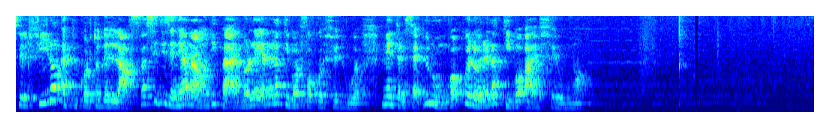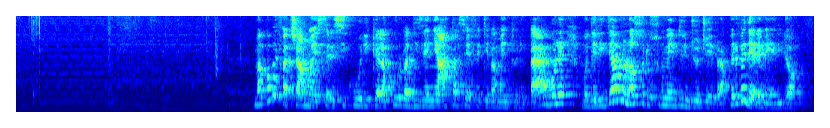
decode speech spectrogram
Se il filo è più corto dell'asta si disegna il ramo di iperbole relativo al fuoco F2, mentre se è più lungo quello relativo a F1. Ma come facciamo a essere sicuri che la curva disegnata sia effettivamente un'iperbole? Modellizziamo il nostro strumento in GeoGebra per vedere meglio.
